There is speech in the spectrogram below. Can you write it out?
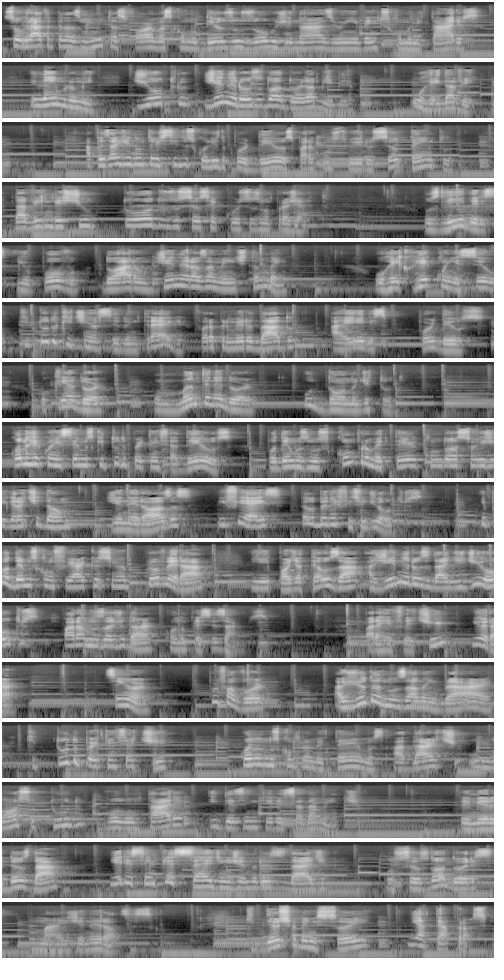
Sou grata pelas muitas formas como Deus usou o ginásio em eventos comunitários e lembro-me de outro generoso doador da Bíblia, o rei Davi. Apesar de não ter sido escolhido por Deus para construir o seu templo, Davi investiu todos os seus recursos no projeto. Os líderes e o povo doaram generosamente também. O rei reconheceu que tudo que tinha sido entregue fora primeiro dado a eles por Deus, o Criador, o mantenedor, o dono de tudo. Quando reconhecemos que tudo pertence a Deus, podemos nos comprometer com doações de gratidão generosas e fiéis pelo benefício de outros. E podemos confiar que o Senhor proverá e pode até usar a generosidade de outros para nos ajudar quando precisarmos. Para refletir e orar. Senhor, por favor, ajuda-nos a lembrar que tudo pertence a Ti quando nos comprometemos a dar-te o nosso tudo voluntária e desinteressadamente. Primeiro Deus dá e ele sempre excede em generosidade os seus doadores mais generosos. Que Deus te abençoe e até a próxima.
